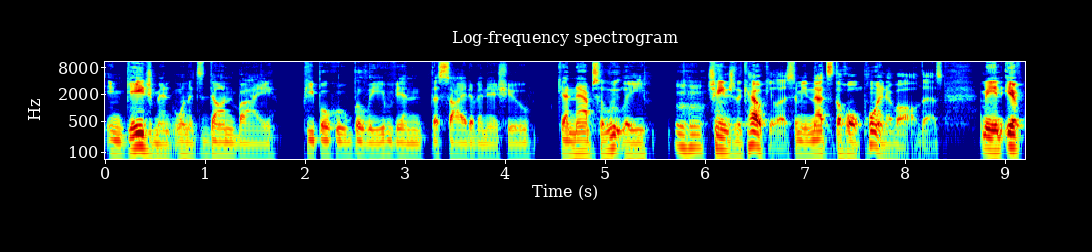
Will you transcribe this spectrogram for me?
engagement, when it's done by people who believe in the side of an issue, can absolutely Mhm. change the calculus. I mean, that's the whole point of all of this. I mean, if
